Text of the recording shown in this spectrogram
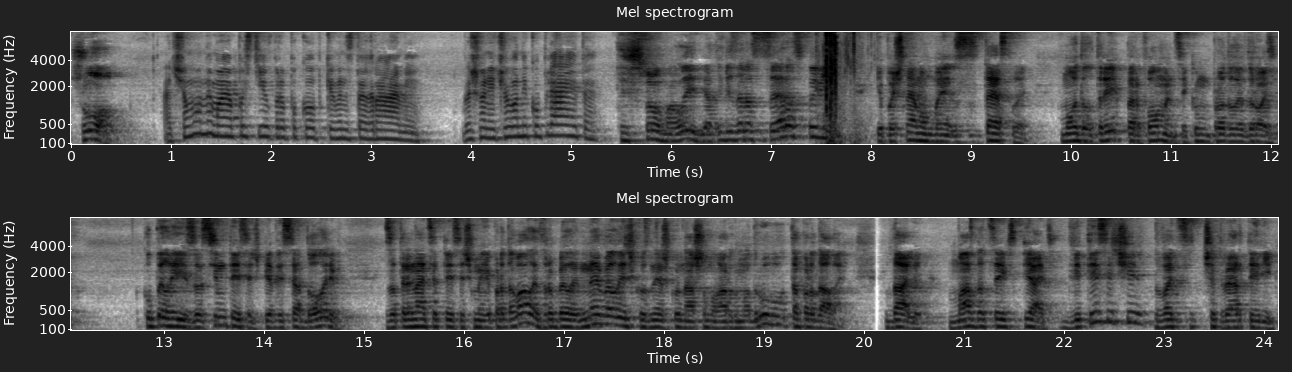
Що? А чому немає постів про покупки в інстаграмі? Ви що, нічого не купляєте? Ти що, малий? Я тобі зараз все розповім. І почнемо ми з Тесли Model 3 Performance, яку ми продали в дорозі. Купили її за 7 тисяч 50 доларів. За 13 тисяч ми її продавали, зробили невеличку знижку нашому гарному другу та продали. Далі Mazda CX5 2024 рік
